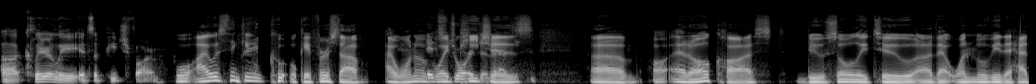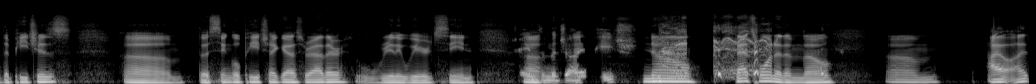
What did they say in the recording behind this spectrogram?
Uh, clearly, it's a peach farm. Well, I was thinking. co- Okay, first off, I want to avoid Georgia, peaches um, at all cost, due solely to uh, that one movie that had the peaches, um, the single peach, I guess. Rather, really weird scene. James Uh, and the giant peach. No, that's one of them though. Um, I, I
